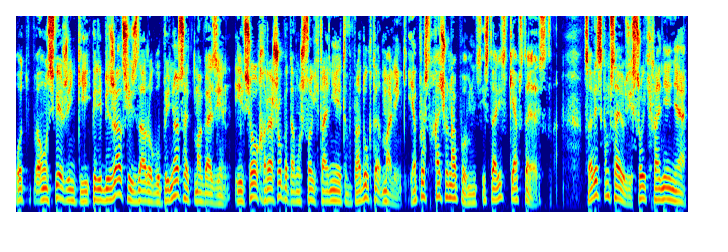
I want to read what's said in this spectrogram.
вот он свеженький перебежал через дорогу, принес этот магазин, и все хорошо, потому что сроки хранения этого продукта маленькие. Я просто хочу напомнить исторические обстоятельства. В Советском Союзе сроки хранения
